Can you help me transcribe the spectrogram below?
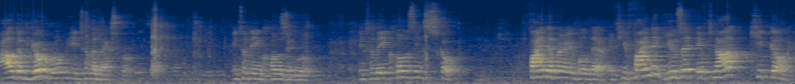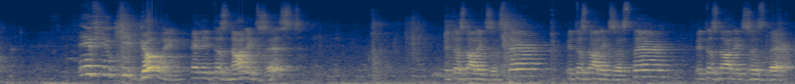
out of your room into the next room, into the enclosing room, into the enclosing scope. Find a variable there. If you find it, use it. If not, keep going. If you keep going and it does not exist, it does not exist there, it does not exist there, it does not exist there.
